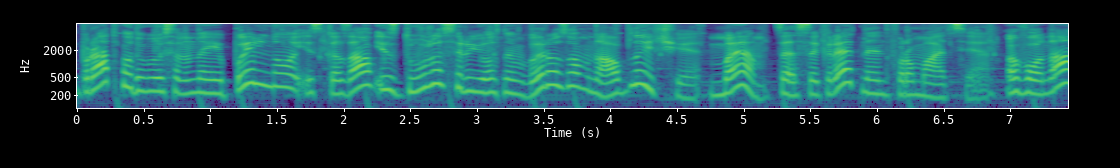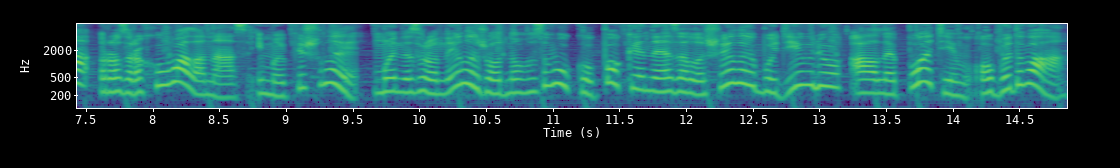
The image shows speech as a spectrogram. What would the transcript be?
Брат подивився на неї пильно і сказав із дуже серйозним виразом на обличчі: Мем, це секретна інформація. Вона розрахувала нас, і ми пішли. Ми не зронили жодного звуку, поки не залишили будівлю, але потім обидва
